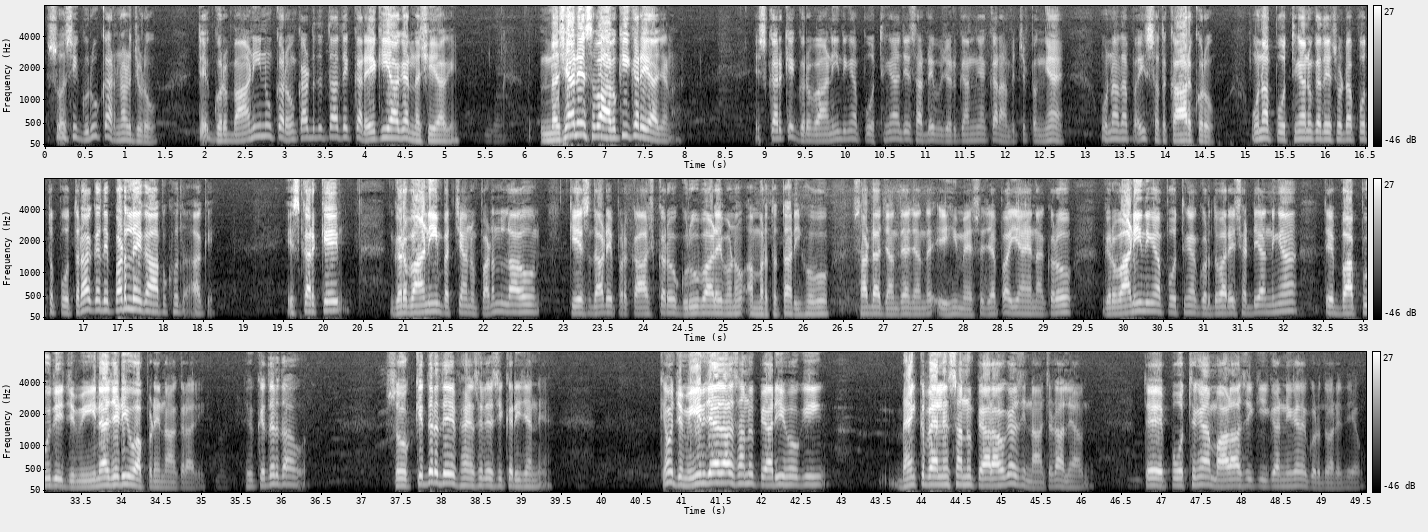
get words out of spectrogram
ਸੋ ਅਸੀਂ ਗੁਰੂ ਘਰ ਨਾਲ ਜੁੜੋ। ਤੇ ਗੁਰਬਾਣੀ ਨੂੰ ਘਰੋਂ ਕੱਢ ਦਿੱਤਾ ਤੇ ਘਰੇ ਕੀ ਆ ਗਿਆ? ਨਸ਼ੇ ਆ ਗਏ। ਨਸ਼ਿਆਂ ਨੇ ਸੁਭਾਵ ਕੀ ਘਰੇ ਆ ਜਾਣਾ? ਇਸ ਕਰਕੇ ਗੁਰਬਾਣੀ ਦੀਆਂ ਪੋਥੀਆਂ ਜੇ ਸਾਡੇ ਬਜ਼ੁਰਗਾਂ ਦੀਆਂ ਘਰਾਂ ਵਿੱਚ ਪਈਆਂ ਉਹਨਾਂ ਦਾ ਭਾਈ ਸਤਿਕਾਰ ਕਰੋ। ਉਹਨਾਂ ਪੋਥੀਆਂ ਨੂੰ ਕਦੇ ਤੁਹਾਡਾ ਪੁੱਤ ਪੋਤਰਾ ਕਦੇ ਪੜ੍ਹ ਲੇਗਾ ਆਪ ਖੁਦ ਆ ਕੇ। ਇਸ ਕਰਕੇ ਗੁਰਬਾਣੀ ਬੱਚਿਆਂ ਨੂੰ ਪੜਨ ਲਾਓ, ਕੇਸ ਦਾੜੇ ਪ੍ਰਕਾਸ਼ ਕਰੋ, ਗੁਰੂ ਵਾਲੇ ਬਣੋ, ਅੰਮ੍ਰਿਤਧਾਰੀ ਹੋਵੋ। ਸਾਡਾ ਜਾਂਦਿਆਂ ਜਾਂਦਾ ਇਹੀ ਮੈਸੇਜ ਹੈ, ਭਾਈ ਐ ਨਾ ਕਰੋ, ਗੁਰਬਾਣੀ ਦੀਆਂ ਪੋਥੀਆਂ ਗੁਰਦੁਆਰੇ ਛੱਡ ਜਾਂਦੀਆਂ ਤੇ ਬਾਪੂ ਦੀ ਜ਼ਮੀਨ ਆ ਜਿਹੜੀ ਉਹ ਆਪਣੇ ਨਾਂ ਕਰਾ ਲਈ। ਇਹ ਕਿੱਧਰ ਦਾ ਹੋਇਆ ਸੋ ਕਿੱਧਰ ਦੇ ਫੈਸਲੇ ਅਸੀਂ ਕਰੀ ਜਾਂਦੇ ਆ ਕਿਉਂ ਜ਼ਮੀਨ ਜਾਇਦਾਦ ਸਾਨੂੰ ਪਿਆਰੀ ਹੋ ਗਈ ਬੈਂਕ ਬੈਲੈਂਸ ਸਾਨੂੰ ਪਿਆਰਾ ਹੋ ਗਿਆ, ਅਸੀਂ ਨਾਂ ਚੜਾ ਲਿਆ। ਤੇ ਪੋਥੀਆਂ, ਮਾਲਾ ਸੀ ਕੀ ਕਰਨੀ ਕਹਿੰਦੇ, ਗੁਰਦੁਆਰੇ ਦੇ ਆਓ।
